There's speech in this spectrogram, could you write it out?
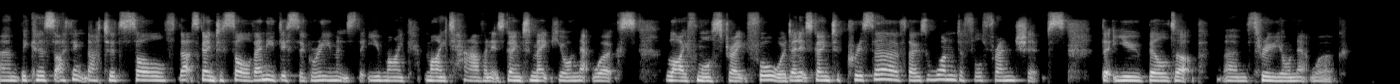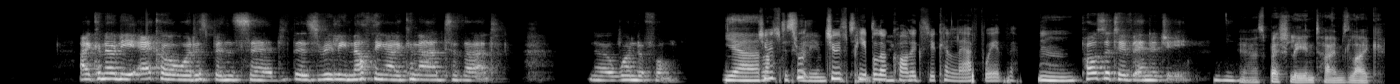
Um, because I think that would solve that's going to solve any disagreements that you might might have, and it's going to make your network's life more straightforward, and it's going to preserve those wonderful friendships that you build up um, through your network. I can only echo what has been said. There's really nothing I can add to that. No, wonderful. Yeah, choose, really choose people or colleagues you can laugh with. Mm. Positive energy. Yeah, especially in times like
